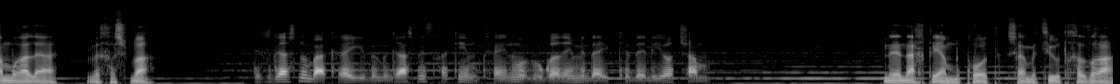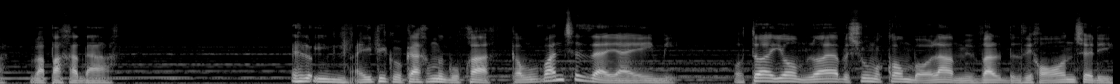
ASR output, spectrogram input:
אמרה לאט, וחשבה. נפגשנו באקראי במגרש משחקים כשהיינו מבוגרים מדי כדי להיות שם. נאנחתי עמוקות כשהמציאות חזרה, והפחד דעך. אלוהים, הייתי כל כך מגוחך, כמובן שזה היה אימי. אותו היום לא היה בשום מקום בעולם מלבד בזיכרון שלי.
